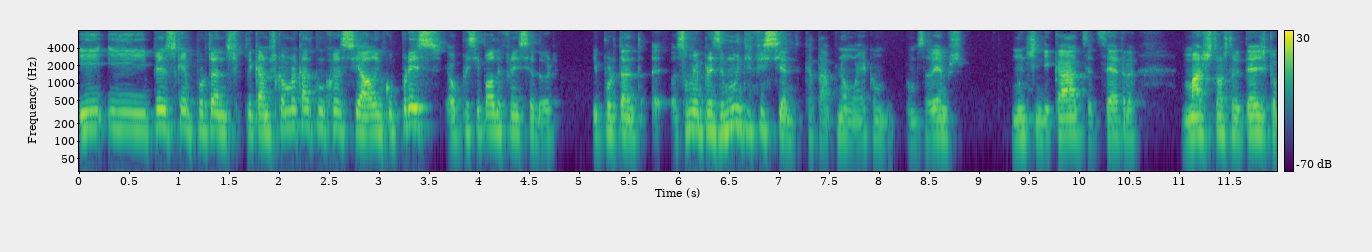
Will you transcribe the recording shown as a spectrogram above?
E, e, penso que é importante explicarmos que é um mercado concorrencial em que o preço é o principal diferenciador e, portanto, eh, são uma empresa muito eficiente, que a TAP não é, como, como sabemos, muitos sindicatos, etc má gestão estratégica.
